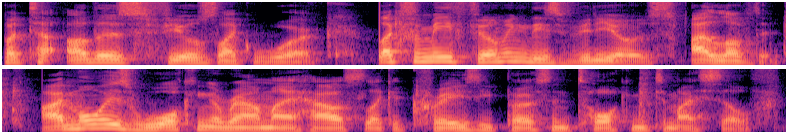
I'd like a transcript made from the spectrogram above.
but to others feels like work? Like for me, filming these videos, I loved it. I'm always walking around my house like a crazy person talking to myself.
